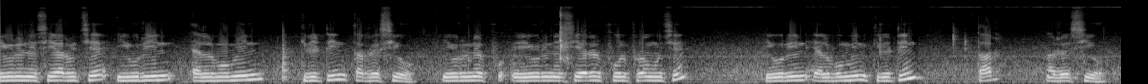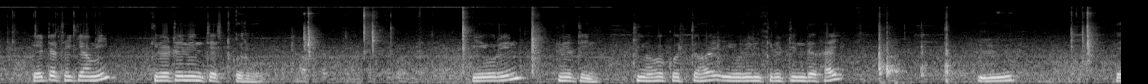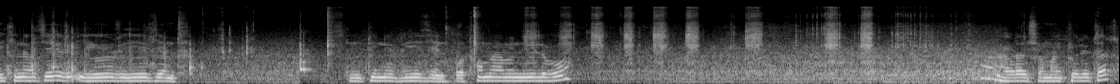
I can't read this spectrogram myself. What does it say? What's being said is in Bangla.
ইউরিন এশিয়ার হচ্ছে ইউরিন অ্যালবুমিন ক্রিটিন তার রেশিও ইউরিনের ইউরিন এশিয়ারের ফুল ফর্ম হচ্ছে ইউরিন অ্যালবুমিন ক্রিটিন তার রেশিও এটা থেকে আমি ক্রিটিনিন টেস্ট করব। ইউরিন ক্রিটিন কীভাবে করতে হয়? ইউরিন ক্রিটিন দেখাই। এখানে হচ্ছে রিয়েজেন্ট ক্রিটিনের রিয়েজেন্ট প্রথমে আমি নিয়ে নেব। আড়াইশো মাইক্রোলিটার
